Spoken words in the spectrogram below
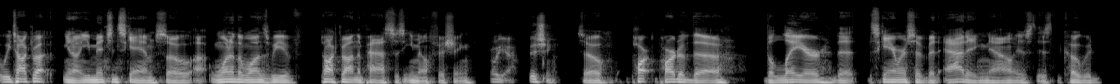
we talked about, you know, you mentioned scams. So uh, one of the ones we've talked about in the past is email phishing. Oh yeah, phishing. So part part of the the layer that the scammers have been adding now is is the COVID.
